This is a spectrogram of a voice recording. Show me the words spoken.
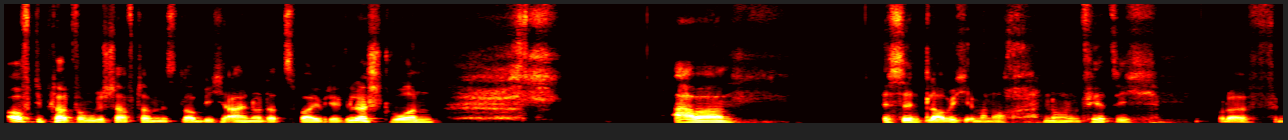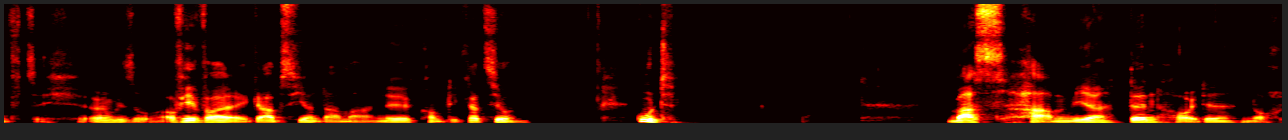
auf die Plattform geschafft haben, ist, glaube ich, ein oder zwei wieder gelöscht worden. Aber es sind, glaube ich, immer noch 49 oder 50. Irgendwie so. Auf jeden Fall gab es hier und da mal eine Komplikation. Gut. Was haben wir denn heute noch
